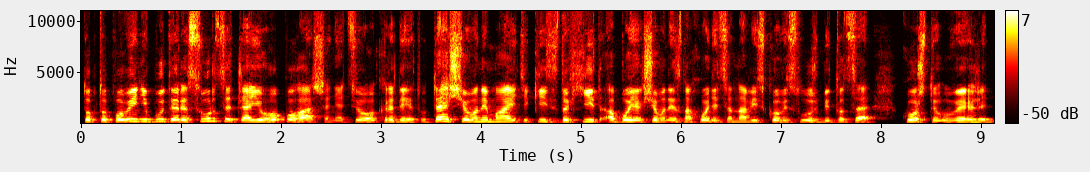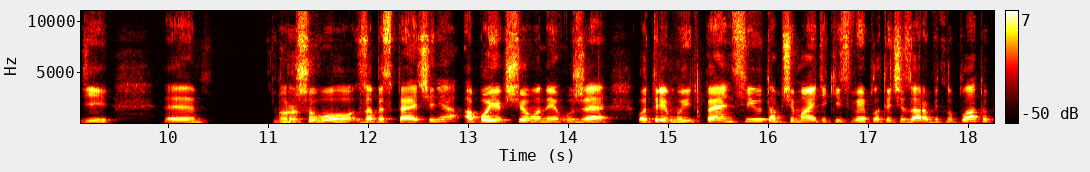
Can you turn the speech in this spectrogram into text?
Тобто повинні бути ресурси для його погашення цього кредиту. Те, що вони мають якийсь дохід, або якщо вони знаходяться на військовій службі, то це кошти у вигляді е, грошового забезпечення, або якщо вони вже отримують пенсію там чи мають якісь виплати чи заробітну плату,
